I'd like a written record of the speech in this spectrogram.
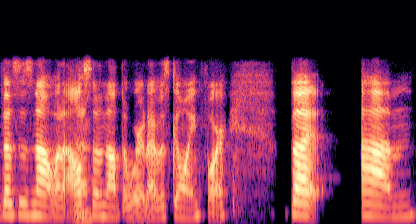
This is not what also not the word I was going for. But um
